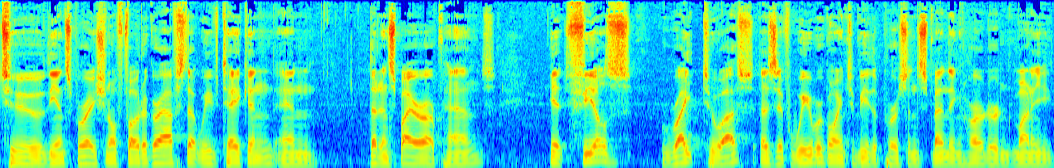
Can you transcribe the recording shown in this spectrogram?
to the inspirational photographs that we've taken and that inspire our pens, it feels right to us as if we were going to be the person spending hard earned money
